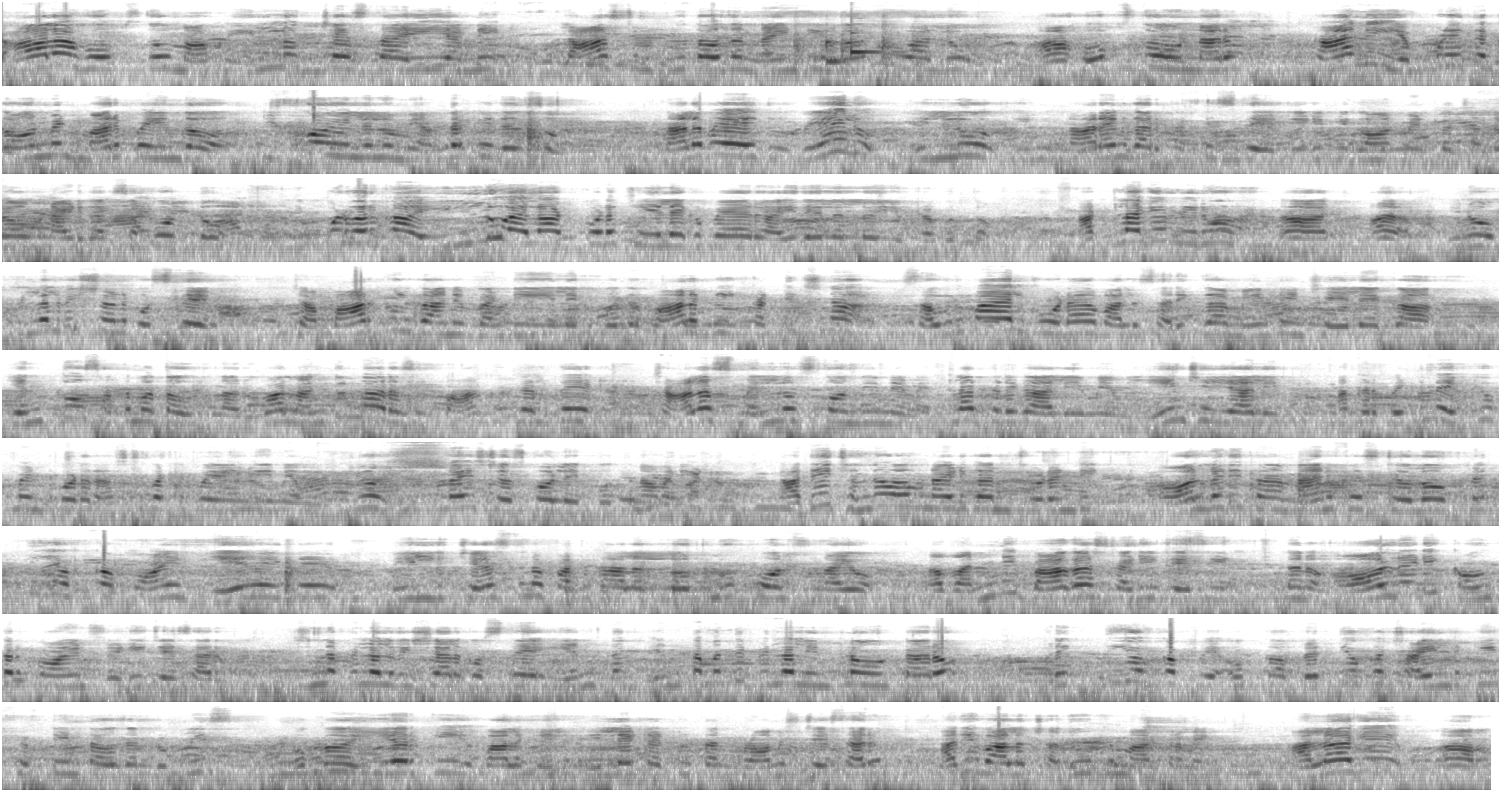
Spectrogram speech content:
చాలా హోప్స్తో మాకు ఇల్లు వచ్చేస్తాయి అని లాస్ట్ టూ థౌజండ్ నైన్టీన్ వరకు వాళ్ళు ఆ హోప్స్తో ఉన్నారు. కానీ ఎప్పుడైతే గవర్నమెంట్ మారిపోయిందో ఇస్కో ఇల్లులు మీ అందరికీ తెలుసు. నలభై ఐదు వేలు ఇల్లు నారాయణ గారు కట్టిస్తే టీడీపీ గవర్నమెంట్లో చంద్రబాబు నాయుడు గారి సపోర్ట్తో ఇప్పటి వరకు ఆ ఇల్లు అలాట్ కూడా చేయలేకపోయారు ఐదేళ్ళలో ఈ ప్రభుత్వం. అట్లాగే మీరు యూనో పిల్లల విషయానికి వస్తే పార్కులు కానివ్వండి లేకపోతే వాళ్ళకి కట్టించిన సదుపాయాలు కూడా వాళ్ళు సరిగ్గా మెయింటైన్ చేయలేక ఎంతో సతమత అవుతున్నారు. వాళ్ళు అంటున్నారు అసలు పార్కుకి వెళ్తే చాలా స్మెల్ వస్తుంది మేము ఎట్లా తిరగాలి మేము ఏం చేయాలి అక్కడ పెట్టిన ఎక్విప్మెంట్ కూడా చేసుకోలేకపోతున్నామని అదే చంద్రబాబు నాయుడు గారిని చూడండి ఆల్రెడీ తన మేనిఫెస్టోలో ప్రతి ఒక్క పాయింట్ ఏదైతే వీళ్ళు చేస్తున్న పథకాలలో గ్రూప్ హోల్స్ ఉన్నాయో అవన్నీ బాగా స్టడీ చేసి తను ఆల్రెడీ కౌంటర్ పాయింట్స్ రెడీ చేశారు. చిన్నపిల్లల విషయాలకు వస్తే ఎంత ఎంతమంది పిల్లలు ఇంట్లో ఉంటారో ప్రతి ఒక్క ఒక్క ప్రతి ఒక్క చైల్డ్కి ఫిఫ్టీన్ థౌజండ్ రూపీస్ ఒక ఇయర్కి వాళ్ళకి వెళ్ళేటట్టు తను ప్రామిస్ చేశారు. అది వాళ్ళ చదువుకి మాత్రమే. అలాగే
